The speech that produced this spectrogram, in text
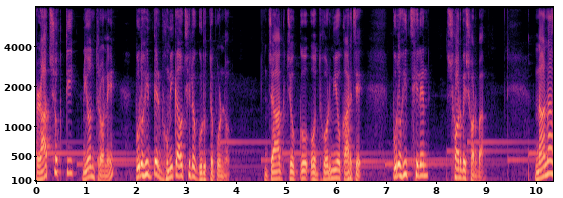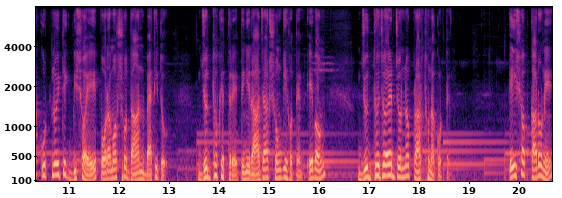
রাজশক্তি নিয়ন্ত্রণে পুরোহিতদের ভূমিকাও ছিল গুরুত্বপূর্ণ। যাগ যজ্ঞ ও ধর্মীয় কার্যে পুরোহিত ছিলেন সর্বে সর্বা নানা কূটনৈতিক বিষয়ে পরামর্শ দান ব্যতীত যুদ্ধক্ষেত্রে তিনি রাজার সঙ্গী হতেন এবং যুদ্ধজয়ের জন্য প্রার্থনা করতেন। এই সব কারণে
